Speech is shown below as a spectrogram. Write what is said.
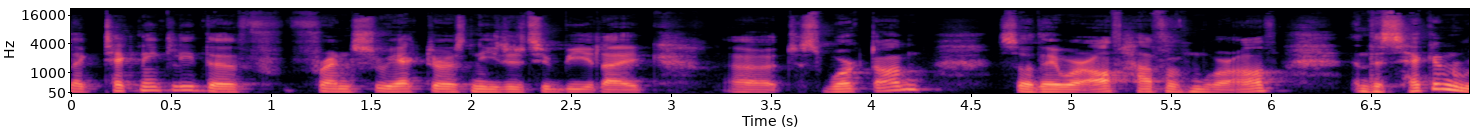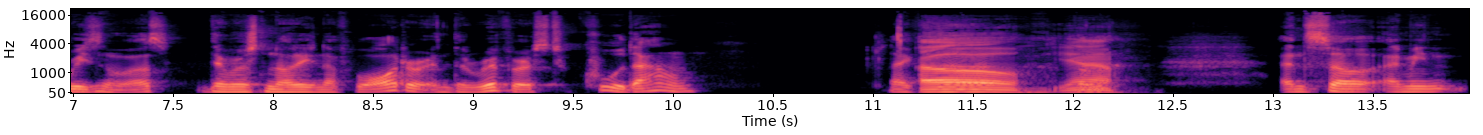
like technically, the f- French reactors needed to be like uh, just worked on, so they were off. Half of them were off, and the second reason was there was not enough water in the rivers to cool down. Like oh the, yeah, and so, I mean,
